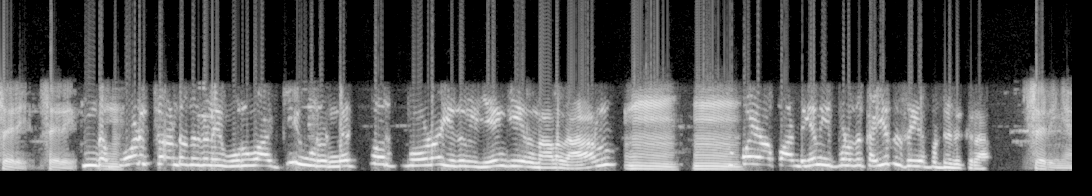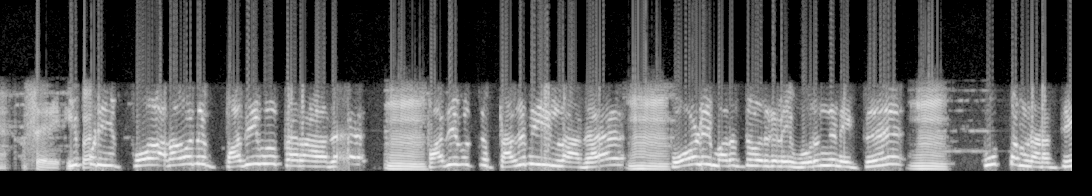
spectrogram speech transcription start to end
சரி சரி. இந்த போலி சான்றிதழ்களை உருவாக்கி ஒரு நெட்வொர்க் போல இதில் இயங்கியதனாலதான் சுப்பையா பாண்டியன் இப்பொழுது கைது செய்யப்பட்டிருக்கிறார். சரிங்க சரி. இப்ப இப்படி போ அதாவது பதிவு பெறாத பதிவுக்கு தகுதி இல்லாத போலி மருத்துவர்களை ஒருங்கிணைத்து கூட்டம் நடத்தி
